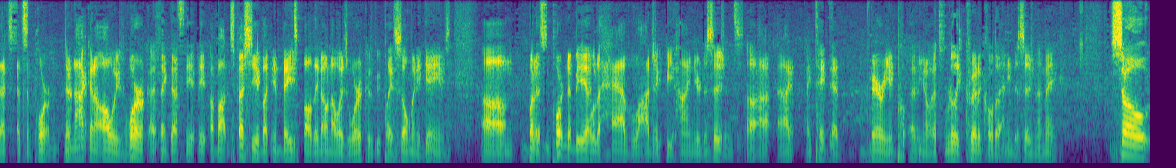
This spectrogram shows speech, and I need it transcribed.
that's that's important. They're not going to always work. I think that's the, the about, especially but in baseball, they don't always work because we play so many games. Um, but it's important to be able to have logic behind your decisions. Uh, I, I take that very, uh, you know, that's really critical to any decision I make. So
